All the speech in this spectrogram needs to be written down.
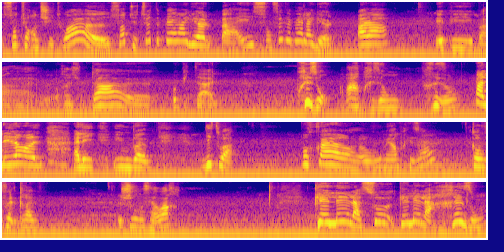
soit tu rentres chez toi, soit tu te fais taper à la gueule. Bah, ils se sont fait taper à la gueule. Voilà. Et puis, bah, résultat, hôpital, prison. Ah, prison, prison. Allez, allez, dis-toi, pourquoi on vous met en prison quand vous faites grève? Je voudrais savoir quelle est la, quelle est la raison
